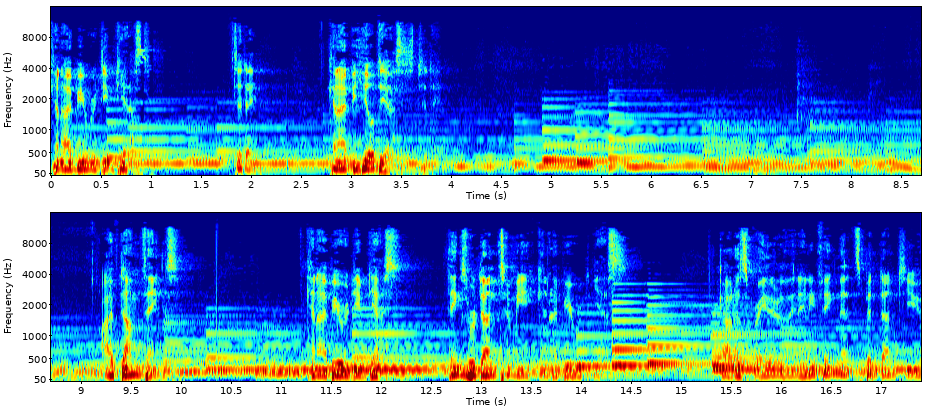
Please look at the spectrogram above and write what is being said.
Can I be redeemed? Yes. Today. Can I be healed? Yes. Today. I've done things. Can I be redeemed? Yes. Things were done to me. Can I be redeemed? Yes. God is greater than anything that's been done to you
